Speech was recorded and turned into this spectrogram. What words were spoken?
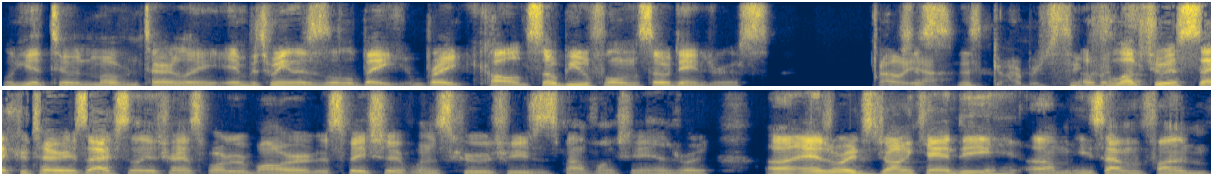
We'll get to it momentarily. In between this little break, break called "So Beautiful and So Dangerous." Oh yeah, this garbage A voluptuous secretary is accidentally transported aboard a spaceship when his crew retrieves its malfunctioning android. Uh, android's John Candy. Um, he's having fun.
